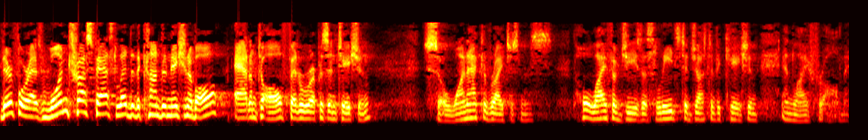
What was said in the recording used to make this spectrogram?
Therefore, as one trespass led to the condemnation of all, Adam to all, federal representation, so one act of righteousness, the whole life of Jesus leads to justification and life for all men.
